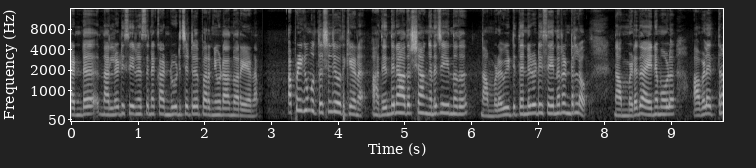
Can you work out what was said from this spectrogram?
രണ്ട് നല്ല ഡിസൈനേഴ്സിനെ കണ്ടുപിടിച്ചിട്ട് പറഞ്ഞുവിടാമെന്ന് പറയാണ്. അപ്പോഴേക്കും മുത്തശ്ശൻ ചോദിക്കുകയാണ് അതെന്തിനാ ആദർശം അങ്ങനെ ചെയ്യുന്നത്? നമ്മുടെ വീട്ടിൽ തന്നെ ഒരു ഡിസൈനർ ഉണ്ടല്ലോ. നമ്മുടെ ദൈനമോൾ അവൾ എത്ര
